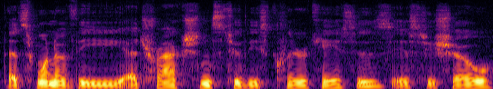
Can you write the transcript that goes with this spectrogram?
That's one of the attractions to these clear cases is to show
